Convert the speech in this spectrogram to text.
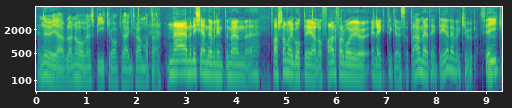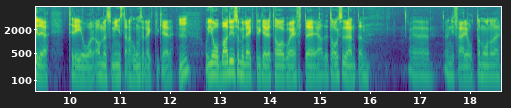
nu jävlar, nu har vi en spikrak väg framåt här. Nej, men det kände jag väl inte. Men eh, farsan har ju gått el och farfar var ju elektriker. Så att, äh, men jag tänkte el är väl kul. Så jag Mm. gick ju det tre år ja, men som installationselektriker. Mm. Och jobbade ju som elektriker ett tag och efter jag hade tagit studenten. Eh, ungefär i åtta månader.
